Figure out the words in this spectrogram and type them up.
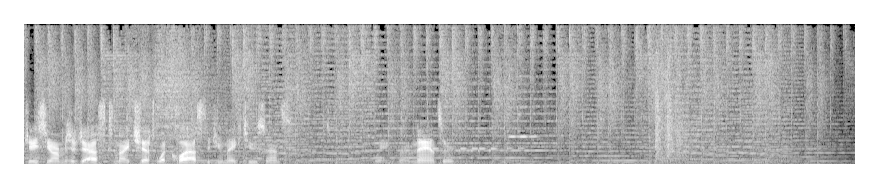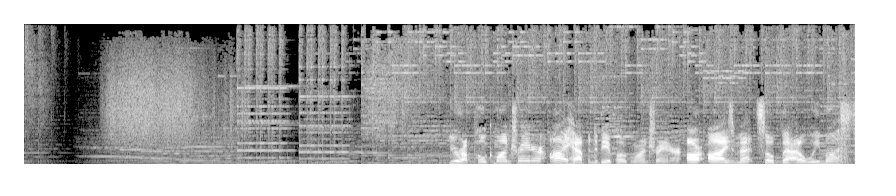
JC Armitage asks Night Shift, what class did you make two cents? Waiting for him to answer. You're a Pokemon trainer? I happen to be a Pokemon trainer. Our eyes met, so battle we must.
